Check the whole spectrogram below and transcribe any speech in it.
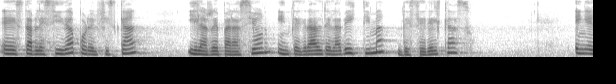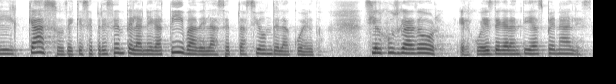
establecida por el fiscal y la reparación integral de la víctima de ser el caso. En el caso de que se presente la negativa de la aceptación del acuerdo, si el juzgador, el juez de garantías penales,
